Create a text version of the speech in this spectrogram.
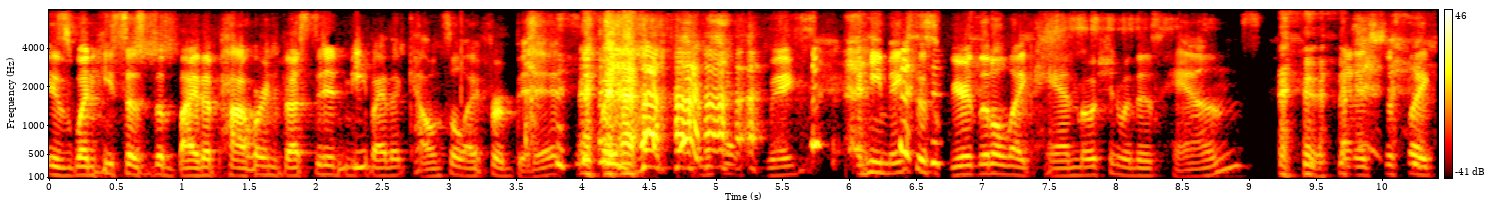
is when he says the by the power invested in me by the council I forbid it. And he makes this weird little like hand motion with his hands, and it's just like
